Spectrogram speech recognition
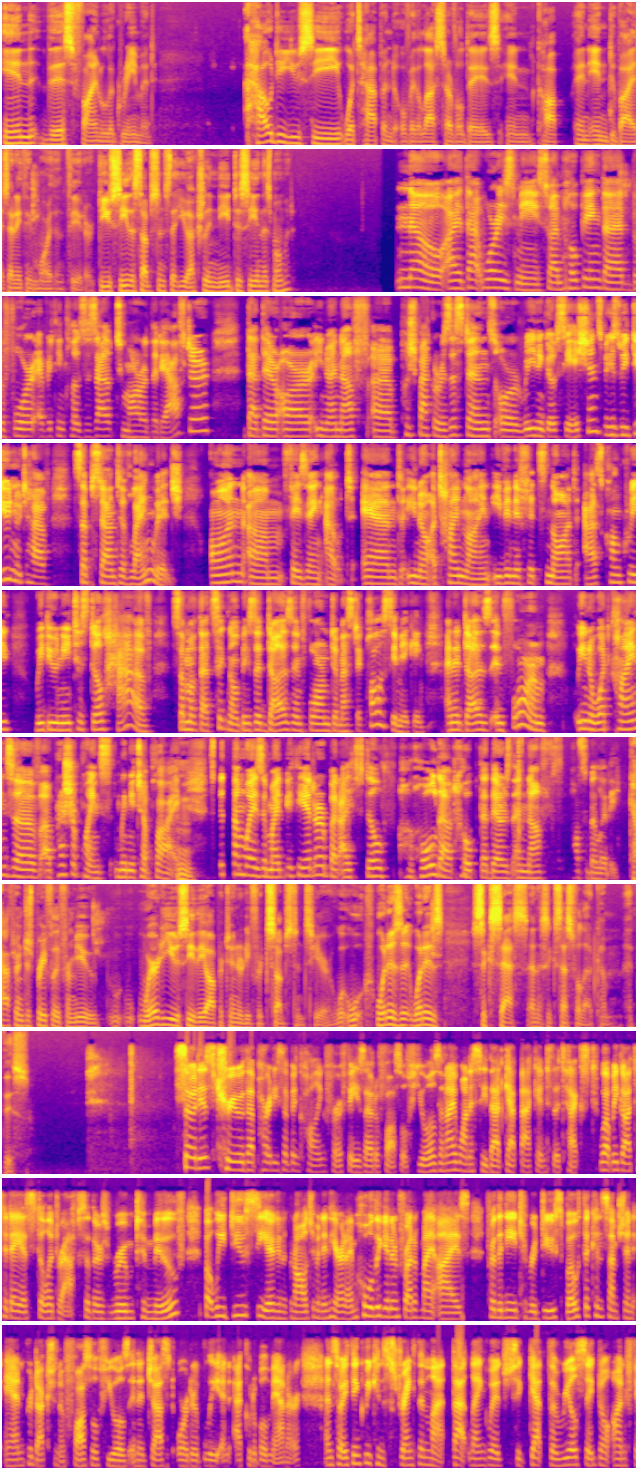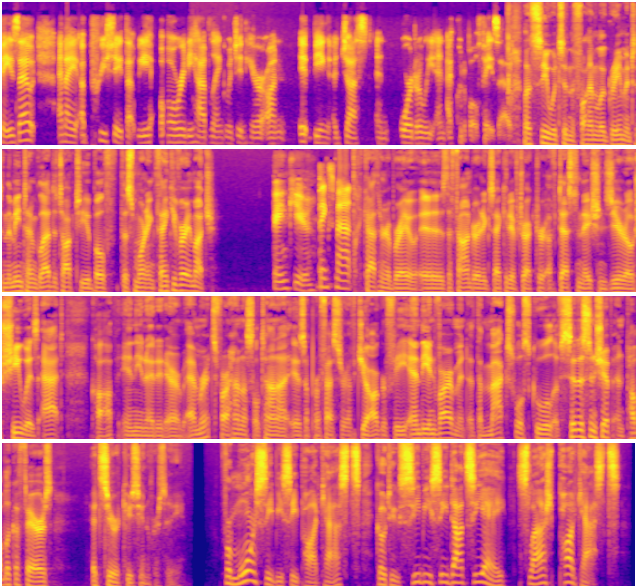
in this final agreement, how do you see what's happened over the last several days in COP in, in Dubai as anything more than theater? Do you see the substance that you actually need to see in this moment? No, I that worries me. So I'm hoping that before everything closes out tomorrow, or the day after, that there are you know enough uh, pushback or resistance or renegotiations because we do need to have substantive language on um, phasing out. And you know a timeline, even if it's not as concrete. We do need to still have some of that signal because it does inform domestic policymaking. And it does inform you know what kinds of uh, pressure points we need to apply. Mm. so in some ways it might be theater but i still hold out hope that there's enough possibility. Catherine just briefly from you where do you see the opportunity for substance here? What is it what is success and a successful outcome at this so it is true that parties have been calling for a phase out of fossil fuels, and I want to see that get back into the text. What we got today is still a draft, so there's room to move, but we do see an acknowledgement in here, and I'm holding it in front of my eyes for the need to reduce both the consumption and production of fossil fuels in a just, orderly, and equitable manner. And so I think we can strengthen that, that language to get the real signal on phase out, and I appreciate that we already have language in here on it being a just and orderly and equitable phase out. Let's see what's in the final agreement. In the meantime, I'm glad to talk to you both this morning. Thank you very much. Thank you. Thanks, Matt. Catherine Abreu is the founder and executive director of Destination Zero. She was at COP in the United Arab Emirates. Farhana Sultana is a professor of geography and the environment at the Maxwell School of Citizenship and Public Affairs at Syracuse University. For more CBC podcasts, go to cbc.ca slash podcasts.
